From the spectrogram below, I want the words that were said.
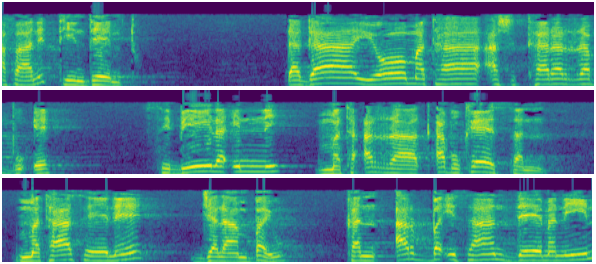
afaanittiin deemtu. Dhagaa yoo mataa ashkararra bu'e sibiila inni mata'arraa qabu keessan mataa seenee jalaan bayu kan arba isaan deemaniin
